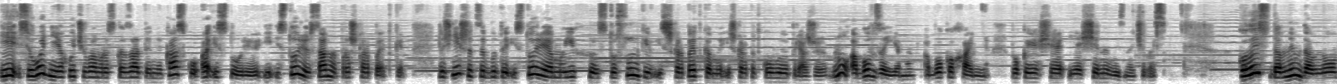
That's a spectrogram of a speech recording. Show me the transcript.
І сьогодні я хочу вам розказати не казку, а історію. І історію саме про шкарпетки. Точніше, це буде історія моїх стосунків із шкарпетками і шкарпетковою пряжею. Ну, або взаємин, або кохання, поки я ще, я ще не визначилась. Колись давним-давно,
